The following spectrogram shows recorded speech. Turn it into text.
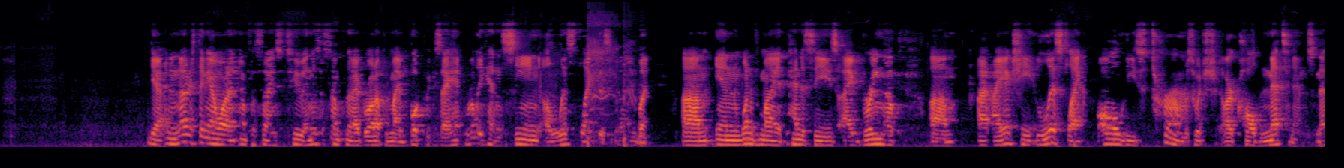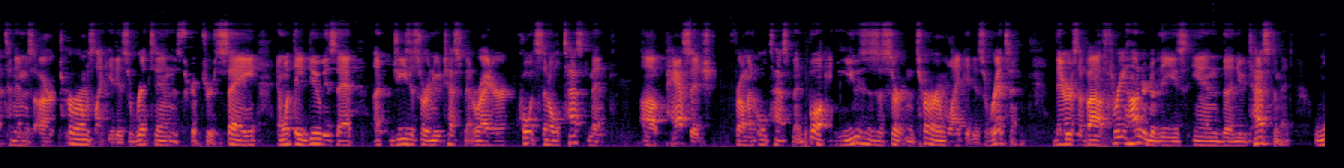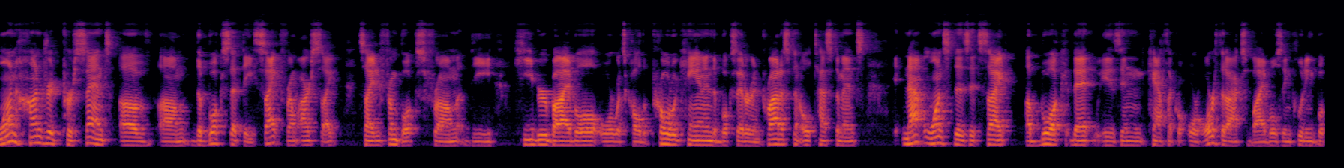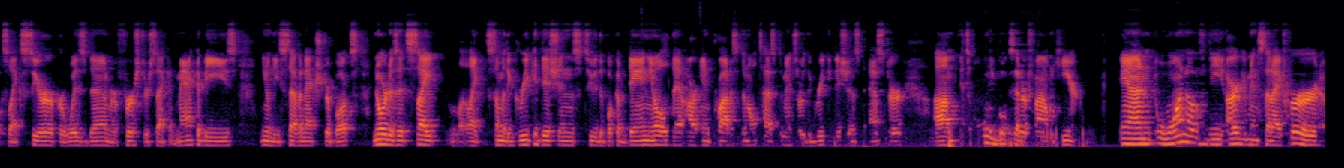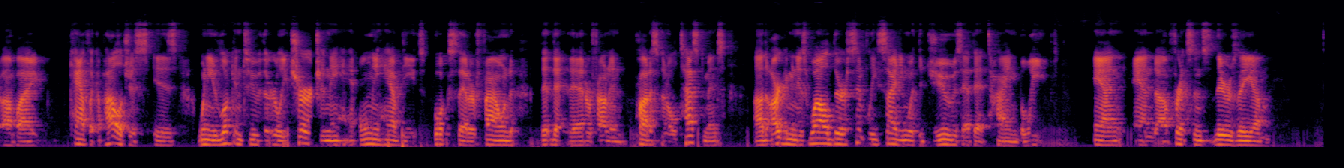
Yeah, and another thing I want to emphasize too, and this is something that I brought up in my book because I really hadn't seen a list like this but um, in one of my appendices, I bring up, um, I, I, actually list like all these terms which are called metonyms. Metonyms are terms like it is written, the scriptures say, and what they do is that Jesus or a New Testament writer quotes an Old Testament uh, passage from an Old Testament book and he uses a certain term like it is written. There's about 300 of these in the New Testament. 100% of um, the books that they cite from are cite, cited from books from the Hebrew Bible or what's called the Proto Canon, the books that are in Protestant Old Testaments. Not once does it cite a book that is in Catholic or Orthodox Bibles, including books like Sirach or Wisdom or First or Second Maccabees, you know, these seven extra books, nor does it cite like some of the Greek additions to the book of Daniel that are in Protestant Old Testaments or the Greek additions to Esther. Um, it's only books that are found here. And one of the arguments that I've heard uh, by Catholic apologists is when you look into the early church and they only have these books that are found that, that, that are found in Protestant Old Testaments, uh, the argument is, well, they're simply citing what the Jews at that time believed. And and uh, for instance, there's a um,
